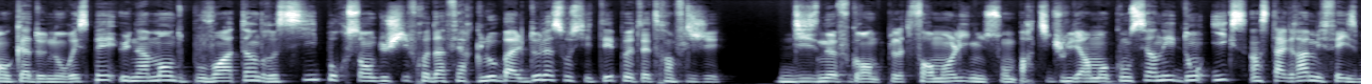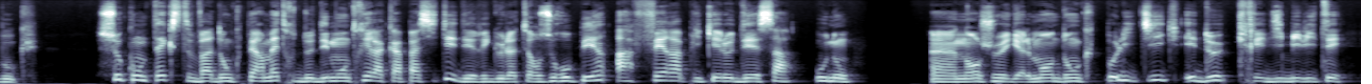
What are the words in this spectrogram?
En cas de non-respect, une amende pouvant atteindre 6% du chiffre d'affaires global de la société peut être infligée. 19 grandes plateformes en ligne sont particulièrement concernées, dont X, Instagram et Facebook. Ce contexte va donc permettre de démontrer la capacité des régulateurs européens à faire appliquer le DSA ou non. Un enjeu également donc politique et de crédibilité.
